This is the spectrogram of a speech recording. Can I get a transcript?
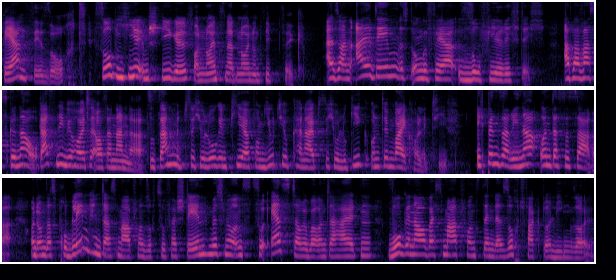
Fernsehsucht. So wie hier im Spiegel von 1979. Also an all dem ist ungefähr so viel richtig. Aber was genau? Das nehmen wir heute auseinander, zusammen mit Psychologin Pia vom YouTube-Kanal Psychologie und dem Y-Kollektiv. Ich bin Sarina und das ist Sarah. Und um das Problem hinter Smartphone-Sucht zu verstehen, müssen wir uns zuerst darüber unterhalten, wo genau bei Smartphones denn der Suchtfaktor liegen soll.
